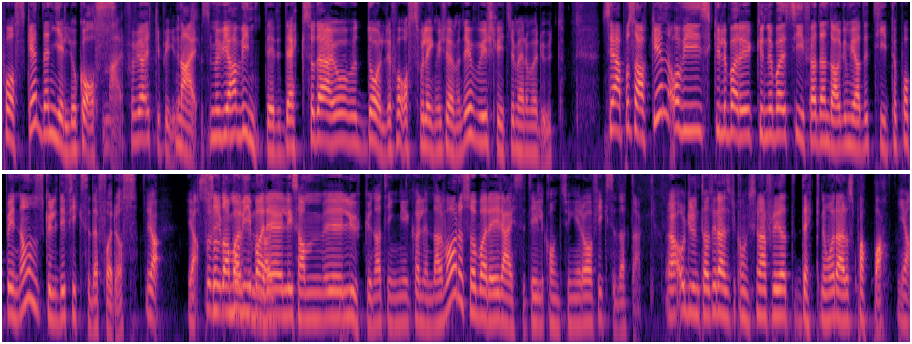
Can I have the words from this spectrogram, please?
påske, den gjelder jo ikke oss. Nei, for vi har ikke piggdekk. Nei, så- men vi har vinterdekk, så det er jo dårligere for oss hvor lenge vi kjører med de, for vi sliter jo mer og mer ut. Så jeg er på saken, og vi skulle bare, kunne bare si fra den dagen vi hadde tid til å poppe innom, og så skulle de fikse det for oss. Ja. Ja, Så så, da må bare vi bare liksom eh, luke unna ting i kalenderen vår, og så bare reise til Kongsvinger og fikse dette. ja, Og grunnen til at vi reiser til Kongsvinger, er fordi at dekkene våre er hos pappa, Ja.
